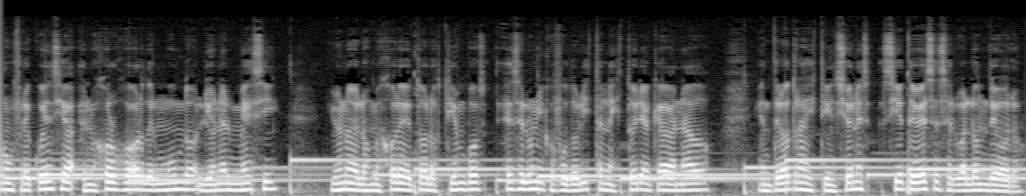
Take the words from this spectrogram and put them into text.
con frecuencia el mejor jugador del mundo, Lionel Messi, y uno de los mejores de todos los tiempos, es el único futbolista en la historia que ha ganado, entre otras distinciones, siete veces el balón de oro,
